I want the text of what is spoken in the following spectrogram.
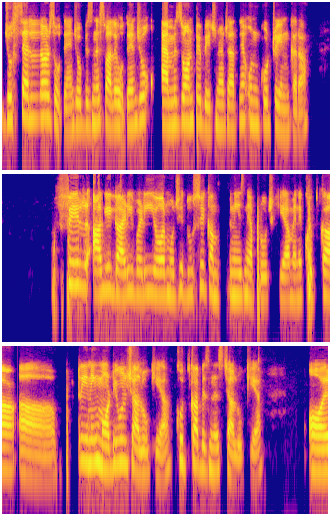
जो सेलर्स होते हैं जो बिज़नेस वाले होते हैं जो अमेजोन पे बेचना चाहते हैं उनको ट्रेन करा। फिर आगे गाड़ी बढ़ी और मुझे दूसरी कंपनीज़ ने अप्रोच किया। मैंने खुद का ट्रेनिंग मॉड्यूल चालू किया खुद का बिज़नेस चालू किया और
